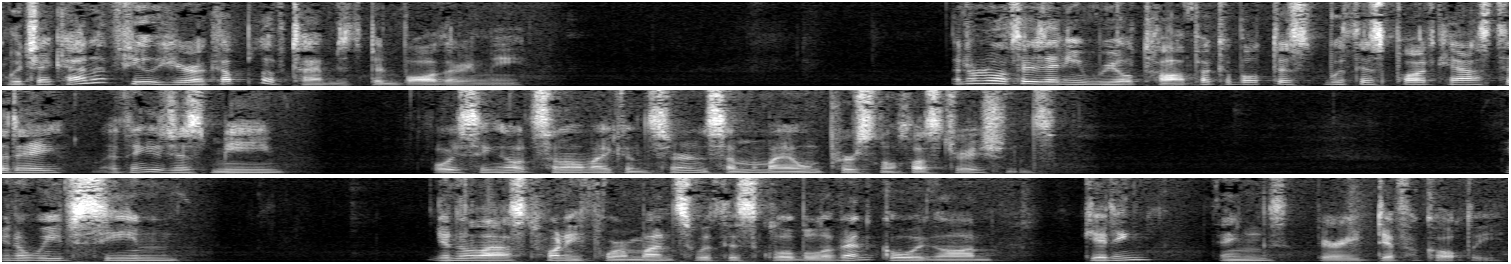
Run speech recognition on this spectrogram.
which I kind of feel here a couple of times it's been bothering me. I don't know if there's any real topic about this with this podcast today. I think it's just me voicing out some of my concerns, some of my own personal frustrations. You know, we've seen in the last 24 months with this global event going on, getting things very difficultly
